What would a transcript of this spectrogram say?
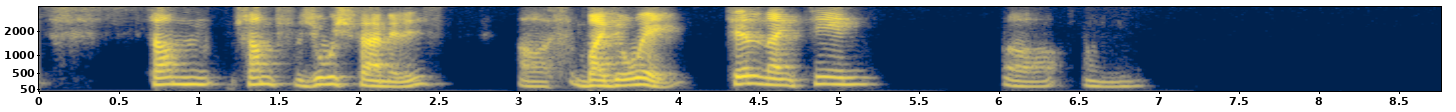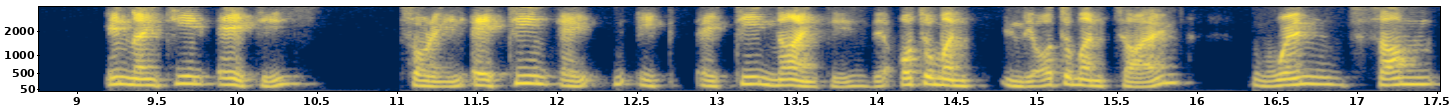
some some Jewish families, uh, by the way, till 19 uh, um, in 1980s, sorry, in 18, 1890s, the Ottoman, in the Ottoman time, when some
